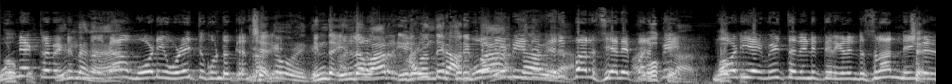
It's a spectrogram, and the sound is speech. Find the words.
முன்னேற்ற வேண்டும். என்பதற்காக மோடி உழைத்துக் சரி. கொண்டிருக்கிறார் இந்த இந்த வாரம் இது வந்து. குறிப்பா மோடி மீது வெறுப்பு அரசியலை பரப்பி. மோடியை வீழ்த்த நினைத்தீர்கள் என்று சொன்னால் நீங்கள்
